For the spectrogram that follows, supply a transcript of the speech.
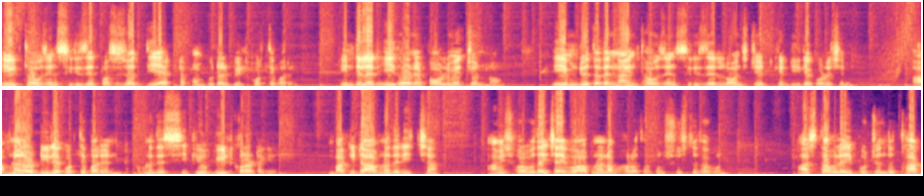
এইট থাউজেন্ড সিরিজের প্রসেসর দিয়ে একটা কম্পিউটার বিল্ড করতে পারেন। ইন্টেলের এই ধরনের প্রবলেমের জন্য এএমডিও তাদের নাইন থাউজেন্ড সিরিজের লঞ্চ ডেটকে ডিলে করেছেন। আপনারাও ডিলে করতে পারেন আপনাদের সিপিও বিল্ড করাটাকে। বাকিটা আপনাদের ইচ্ছা। আমি সর্বদাই চাইব আপনারা ভালো থাকুন, সুস্থ থাকুন। আজ তাহলে এই পর্যন্ত থাক।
